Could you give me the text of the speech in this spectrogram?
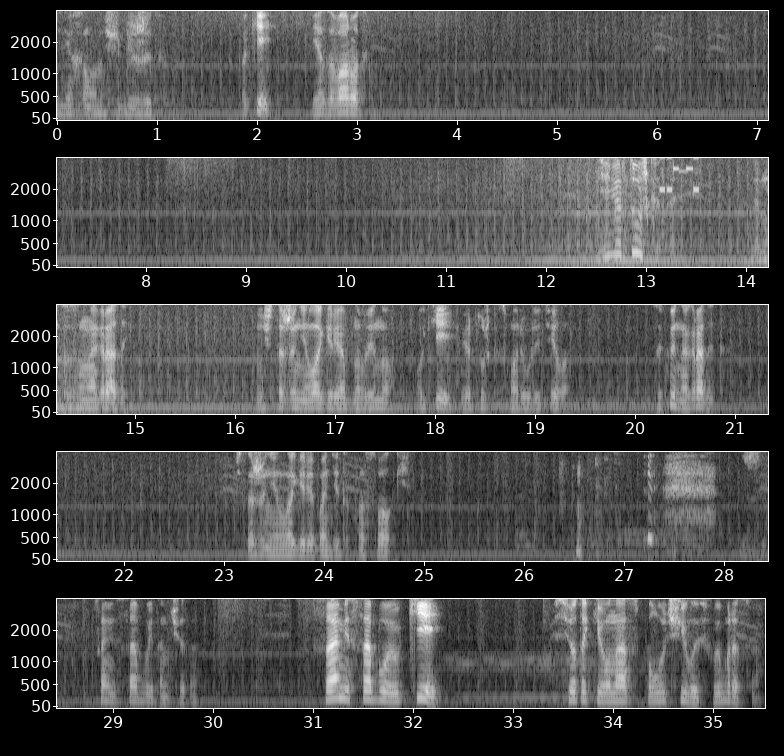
Леха, он еще бежит. Окей, я за воротами. Где вертушка-то? Вернуться за наградой. Уничтожение лагеря обновлено. Окей, вертушка, смотрю, улетела. За какой наградой-то? Уничтожение лагеря бандитов на свалке. Сами с собой там что-то. Сами с собой, окей. Все-таки у нас получилось выбраться.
